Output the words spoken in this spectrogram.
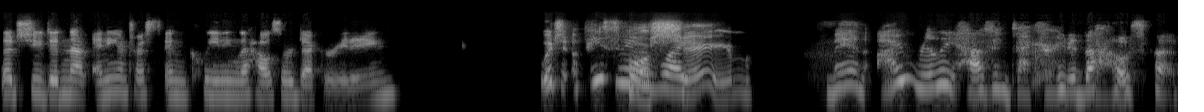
that she didn't have any interest in cleaning the house or decorating, which a piece of me was like, shame. Man, I really haven't decorated the house at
